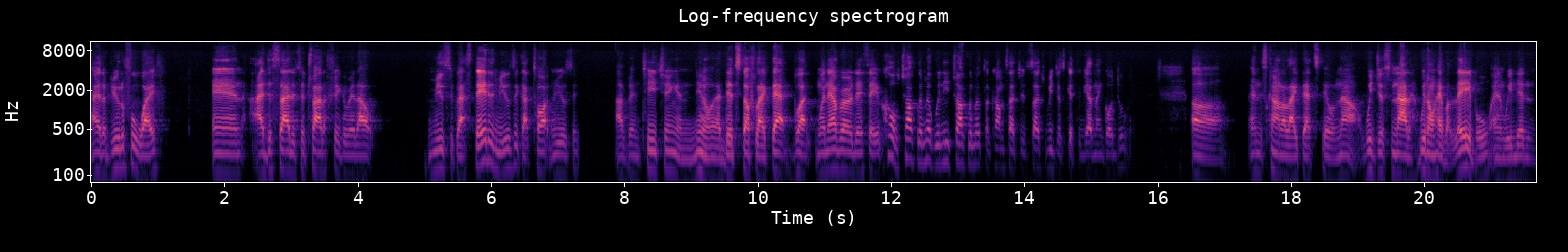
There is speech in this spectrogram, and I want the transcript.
I had a beautiful wife. And I decided to try to figure it out musically. I stayed in music, I taught music. I've been teaching and, you know, I did stuff like that. But whenever they say, oh, chocolate milk, we need chocolate milk to come such and such, we just get together and go do it. Uh, and it's kind of like that still now. We just not, we don't have a label and we didn't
